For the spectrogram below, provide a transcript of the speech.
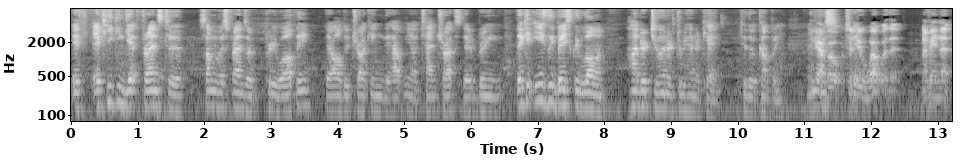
If if he can get friends to some of his friends are pretty wealthy. They all do trucking. They have you know ten trucks. They're bringing. They could easily basically loan 100, 200, 300 k to the company. And Yeah, but to do what with it? I mean, that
